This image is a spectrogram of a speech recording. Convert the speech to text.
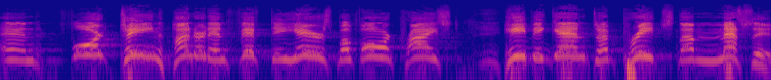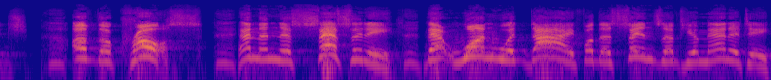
and 1450 years before Christ he began to preach the message of the cross and the necessity that one would die for the sins of humanity.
